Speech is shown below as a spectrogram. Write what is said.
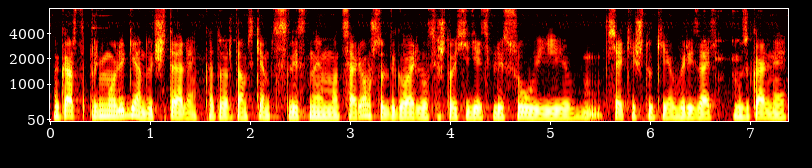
Мы, кажется, про него легенду читали, который там с кем-то с лесным царем, что ли, договорился, что сидеть в лесу и всякие штуки вырезать музыкальные.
